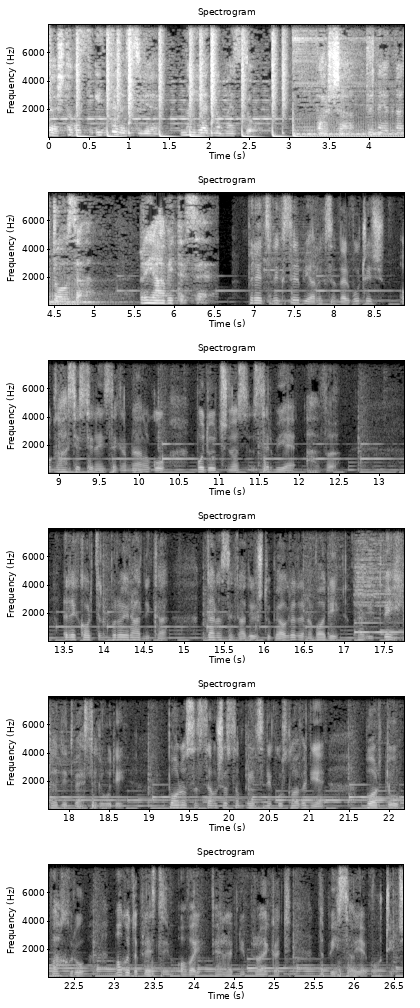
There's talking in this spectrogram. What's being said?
Sve što vas interesuje na jednom mestu. Vaša dnevna doza. Prijavite se. Predsjednik Srbije Aleksandar Vučić oglasio se na Instagram nalogu Budućnost Srbije AV. Rekordan broj radnika danas na gradilištu Beograda na vodi radi 2200 ljudi. Ponosan sam što sam predsjedniku Slovenije, Bortu u Pahoru, mogao da predstavim ovaj velelepni projekat, napisao je Vučić.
